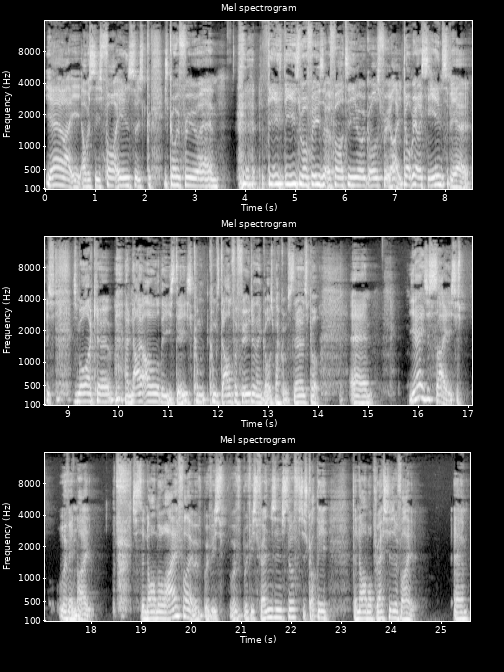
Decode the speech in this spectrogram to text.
Yeah, like obviously he's 14, so he's, he's going through, um, the, the usual things that a 40 year old goes through. Like, you don't really see him to be a, it's, it's more like a, a night owl these days. Come, comes down for food and then goes back upstairs. But, um, yeah, he's just like, he's just living like, just a normal life, like with, with his, with, with his friends and stuff. Just got the, the normal pressures of like, um,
